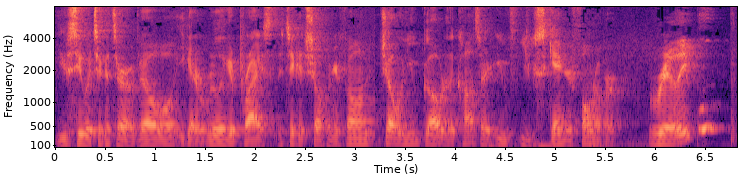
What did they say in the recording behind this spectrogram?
You see what tickets are available. You get a really good price. The tickets show up on your phone. Joe, when you go to the concert, you you scan your phone over. Really? Boop.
